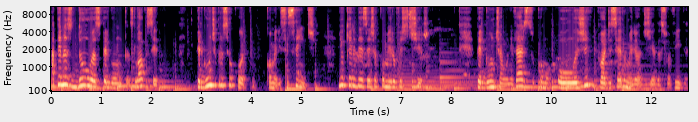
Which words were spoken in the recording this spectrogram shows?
Apenas duas perguntas, logo cedo. Pergunte para o seu corpo como ele se sente e o que ele deseja comer ou vestir. Pergunte ao universo como hoje pode ser o melhor dia da sua vida.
